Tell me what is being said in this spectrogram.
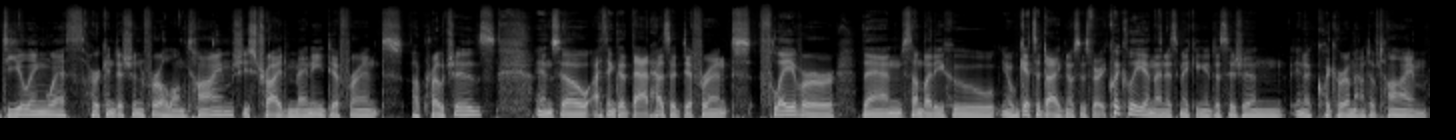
dealing with her condition for a long time. She's tried many different approaches. And so I think that that has a different flavor than somebody who, you know, gets a diagnosis very quickly and then is making a decision in a quicker amount of time.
